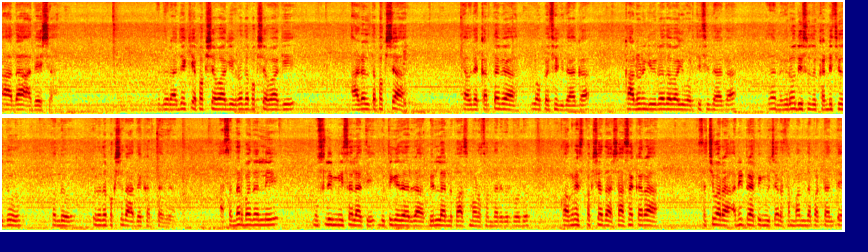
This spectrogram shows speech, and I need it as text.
ಆದ ಆದೇಶ. ಇದು ರಾಜಕೀಯ ಪಕ್ಷವಾಗಿ, ವಿರೋಧ ಪಕ್ಷವಾಗಿ, ಆಡಳಿತ ಪಕ್ಷ ಯಾವುದೇ ಕರ್ತವ್ಯ ಲೋಪಿಸಿದಾಗ, ಕಾನೂನಿಗೆ ವಿರೋಧವಾಗಿ ವರ್ತಿಸಿದಾಗ ಅದನ್ನು ವಿರೋಧಿಸುವುದು, ಖಂಡಿಸುವುದು ಒಂದು ವಿರೋಧ ಪಕ್ಷದ ಆದ್ಯ ಕರ್ತವ್ಯ. ಆ ಸಂದರ್ಭದಲ್ಲಿ ಮುಸ್ಲಿಂ ಮೀಸಲಾತಿ ಗುತ್ತಿಗೆದಾರರ ಬಿಲ್ಲನ್ನು ಪಾಸ್ ಮಾಡುವ ಸಂದರ್ಭ ಇರ್ಬೋದು. ಕಾಂಗ್ರೆಸ್ ಪಕ್ಷದ ಶಾಸಕರ, ಸಚಿವರ ಹನಿ ಟ್ರ್ಯಾಪಿಂಗ್ ವಿಚಾರ ಸಂಬಂಧಪಟ್ಟಂತೆ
